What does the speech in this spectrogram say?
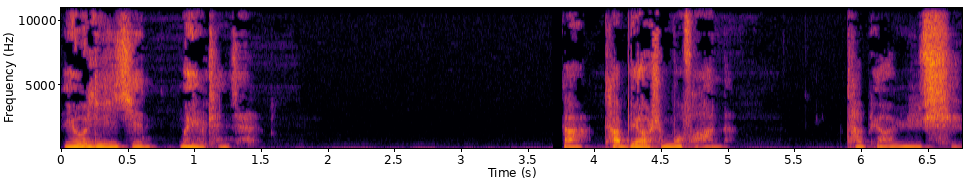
有礼敬，没有称赞啊，他表什么法呢？他表愚痴、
